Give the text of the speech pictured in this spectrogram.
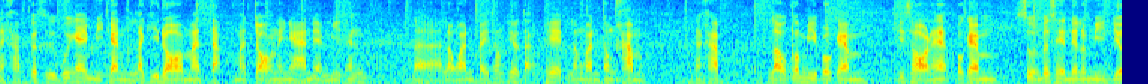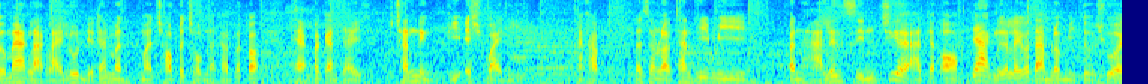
นะครับก็คือพูดง่ายมีการลั c กี้ดอมาจับมาจองในงานเนี่ยมีทั้งรางวัลไปท่องเที่ยวต่างประเทศ รางวัลทองคำนะครับเราก็มีโปรแกรมที่สองนะฮะโปรแกรม 0%เนี่ยเรามีเยอะมากหลากหลายรุ่น เดี๋ยวท่านมามาช็อปประชมนะครับ แล้วก็แถมประกันภัยชั้น 1 PHYD นะครับและสำหรับท่านที่มีปัญหาเรื่องสินเชื่ออาจจะออกยากหรืออะไรก็ตามเรามีตัวช่วย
